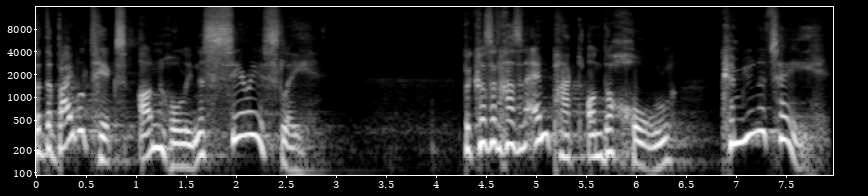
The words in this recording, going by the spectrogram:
that the Bible takes unholiness seriously because it has an impact on the whole community.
